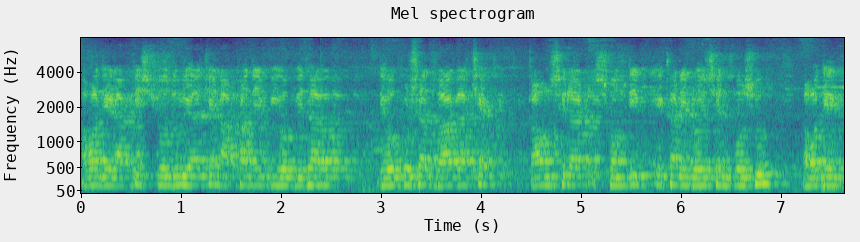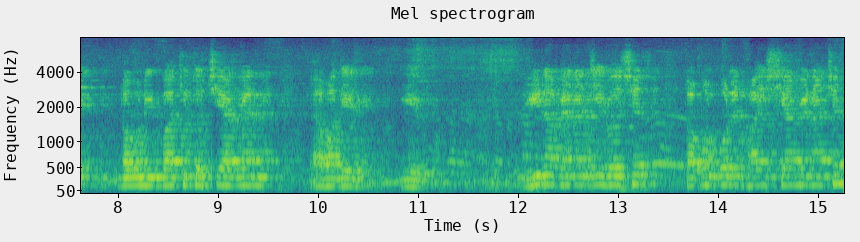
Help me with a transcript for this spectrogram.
আমাদের রাকেশ চৌধুরী আছেন, আপনাদের প্রিয় বিধায়ক দেবপ্রসাদ বাগ আছেন, কাউন্সিলর সন্দীপ এখানে রয়েছেন বসু আমাদের নবনির্বাচিত চেয়ারম্যান, আমাদের ইয়ে রীনা ব্যানার্জি রয়েছেন, তপন পোলের ভাইস চেয়ারম্যান আছেন,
